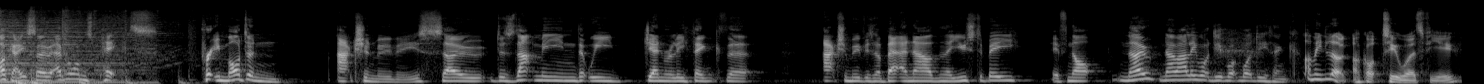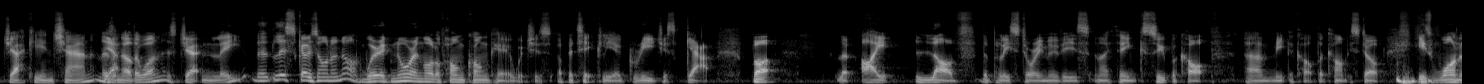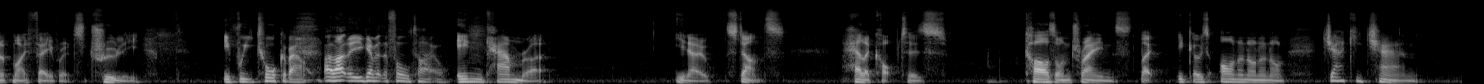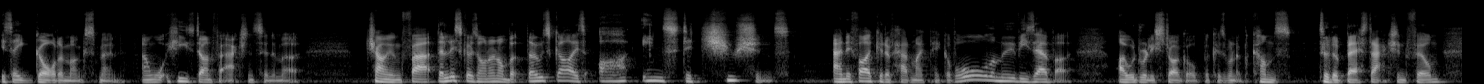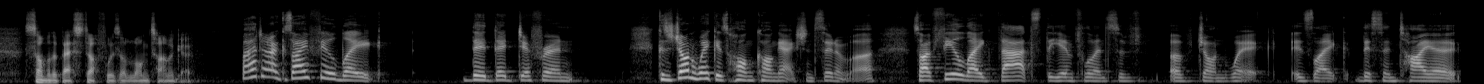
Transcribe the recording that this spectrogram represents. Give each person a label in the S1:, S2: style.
S1: Okay, so everyone's picked pretty modern action movies. So does that mean that we generally think that action movies are better now than they used to be? If not, no, no, Ali. What do you what, what do you think?
S2: I mean, look, I've got two words for you Jackie and Chan. There's
S1: Yeah.
S2: another one, there's Jet and Li. The list goes on and on. We're ignoring all of Hong Kong here, which is a particularly egregious gap. But look, I love the police story movies, and I think Super Cop, um, Meet the Cop That Can't Be Stopped, is one of my favorites, truly. If we talk about
S1: I like that you give it the full title.
S2: in camera, you know, stunts, helicopters, cars on trains, like it goes on and on and on. Jackie Chan is a god amongst men, and what he's done for action cinema, Chow Yun Fat, the list goes on and on, but those guys are institutions. And if I could have had my pick of all the movies ever, I would really struggle because when it comes to the best action film, some of the best stuff was a long time ago.
S3: But I don't know because I feel like they're they're different. Because John Wick is Hong Kong action cinema, so I feel like that's the influence of of John Wick is like this entire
